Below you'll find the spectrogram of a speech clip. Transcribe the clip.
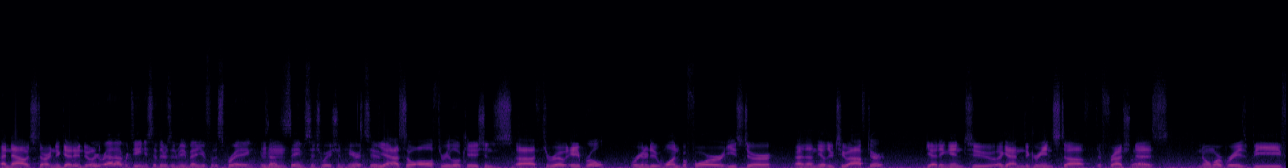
and now it's starting to get into we it. were at Aberdeen. You said there's a new menu for the spring. Is that Mhm. the same situation here too? Yeah, so all three locations uh, throughout April. We're going to do one before Easter and then the other two after. Getting into, again, the green stuff, the freshness, no more braised beef.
